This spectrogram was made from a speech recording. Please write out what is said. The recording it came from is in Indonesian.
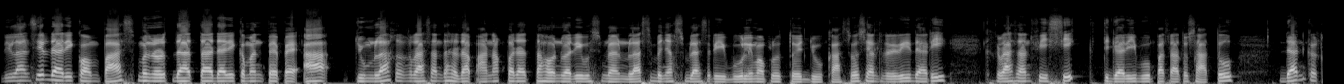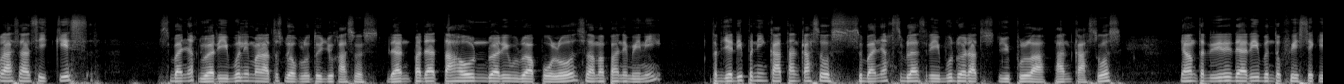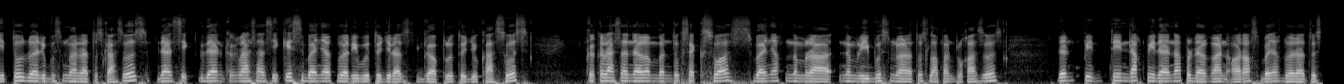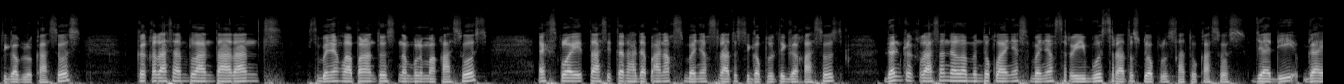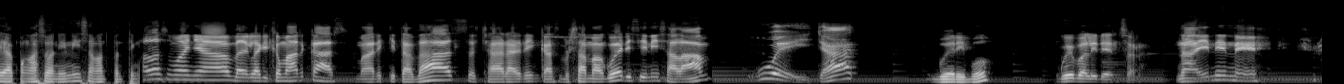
Dilansir dari Kompas, menurut data dari Kemen PPA, jumlah kekerasan terhadap anak pada tahun 2019 sebanyak 11.057 kasus yang terdiri dari kekerasan fisik 3.401 dan kekerasan psikis sebanyak 2.527 kasus. Dan pada tahun 2020 selama pandemi ini terjadi peningkatan kasus sebanyak 11.278 kasus yang terdiri dari bentuk fisik itu 2.900 kasus dan dan kekerasan psikis sebanyak 2.737 kasus, kekerasan dalam bentuk seksual sebanyak 6.980 kasus dan tindak pidana perdagangan orang sebanyak 230 kasus, kekerasan pelantaran sebanyak 865 kasus, eksploitasi terhadap anak sebanyak 133 kasus, dan kekerasan dalam bentuk lainnya sebanyak 1121 kasus. Jadi, gaya pengasuhan ini sangat penting. Halo semuanya, balik lagi ke Markas. Mari kita bahas secara ringkas bersama gue di sini. Salam. Gue Icat. Gue Ribo. Gue Bali Dancer. Nah, ini nih.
